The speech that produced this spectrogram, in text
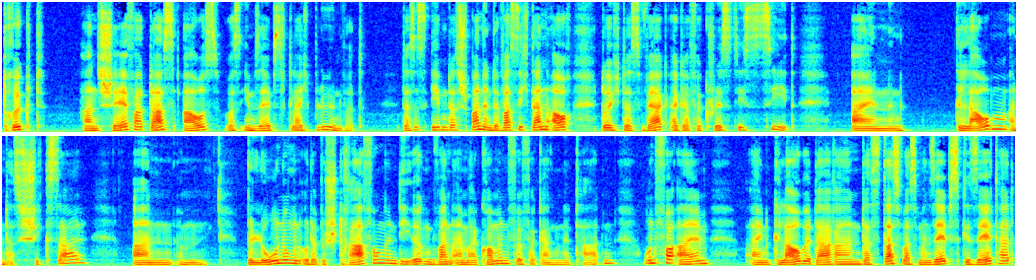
drückt Hans Schäfer das aus, was ihm selbst gleich blühen wird. Das ist eben das Spannende, was sich dann auch durch das Werk Agatha Christie's zieht. Einen Glauben an das Schicksal, an ähm, Belohnungen oder Bestrafungen, die irgendwann einmal kommen für vergangene Taten und vor allem ein Glaube daran, dass das, was man selbst gesät hat,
